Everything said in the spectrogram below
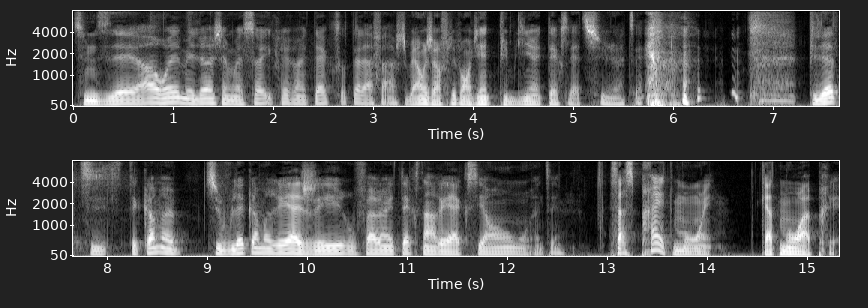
tu me disais Ah ouais, mais là, j'aimerais ça écrire un texte sur telle affaire. Je dis Ben oui, Jean-Philippe, on vient de publier un texte là-dessus. Là. Puis là, tu, c'était comme un- tu voulais comme réagir ou faire un texte en réaction. sais. Ça se prête moins quatre mois après.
